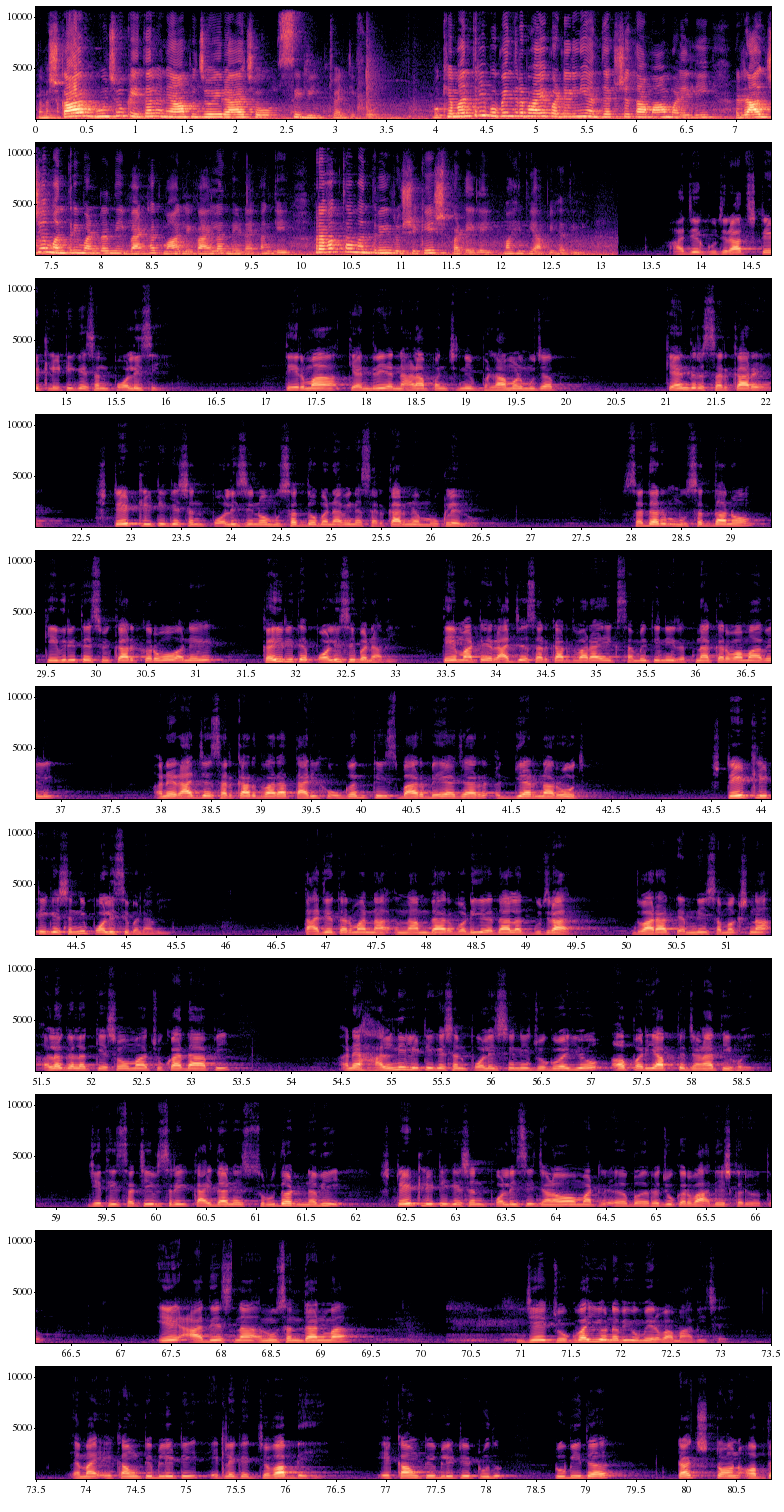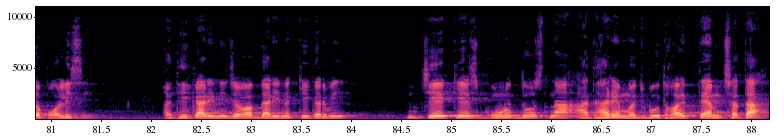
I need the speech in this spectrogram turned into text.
નમસ્કાર, હું છું કેતલ અને આપ જોઈ રહ્યા છો સીબી ટ્વેન્ટી ફોર મુખ્યમંત્રી ભૂપેન્દ્રભાઈ પટેલની અધ્યક્ષતામાં મળેલી રાજ્ય મંત્રીમંડળની બેઠકમાં લેવાયેલા નિર્ણય અંગે પ્રવક્તા મંત્રી ઋષિકેશ પટેલે માહિતી આપી હતી. આજે ગુજરાત સ્ટેટ લિટિગેશન પોલિસી તેરમા કેન્દ્રીય નાણાં પંચની ભલામણ મુજબ કેન્દ્ર સરકારે સ્ટેટ લિટિગેશન પોલિસીનો મુસદ્દો બનાવીને સરકારને મોકલેલો. સદર મુસદ્દાનો કેવી રીતે સ્વીકાર કરવો અને કઈ રીતે પોલિસી બનાવી તે માટે રાજ્ય સરકાર દ્વારા એક સમિતિની રચના કરવામાં આવેલી અને રાજ્ય સરકાર દ્વારા તારીખ ઓગણત્રીસ બાર બે હજાર અગિયારના રોજ સ્ટેટ લિટિગેશનની પોલિસી બનાવી. તાજેતરમાં નામદાર વડી અદાલત ગુજરાત દ્વારા તેમની સમક્ષના અલગ અલગ કેસોમાં ચુકાદા આપી અને હાલની લિટિગેશન પોલિસીની જોગવાઈઓ અપર્યાપ્ત જણાતી હોય જેથી સચિવશ્રી કાયદાને સુદૃઢ નવી સ્ટેટ લિટિગેશન પોલિસી જણાવવા માટે રજૂ કરવા આદેશ કર્યો હતો. એ આદેશના અનુસંધાનમાં જે જોગવાઈઓ નવી ઉમેરવામાં આવી છે, એમાં એકાઉન્ટેબિલિટી એટલે કે જવાબદેહી, accountability to to be the touchstone of the policy, અધિકારીની જવાબદારી નક્કી કરવી, જે કેસ ગુણ દોષના આધારે મજબૂત હોય તેમ છતાં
